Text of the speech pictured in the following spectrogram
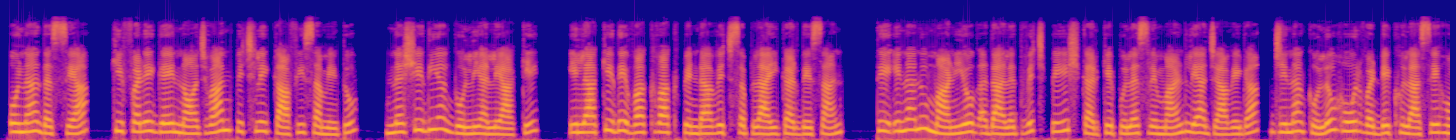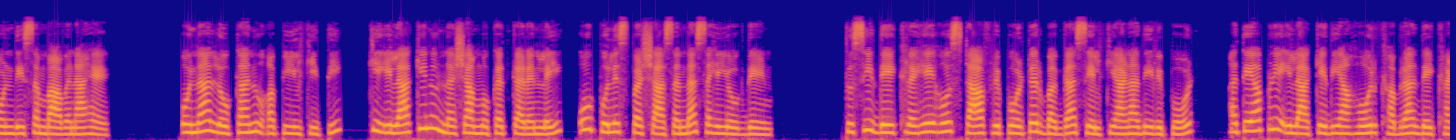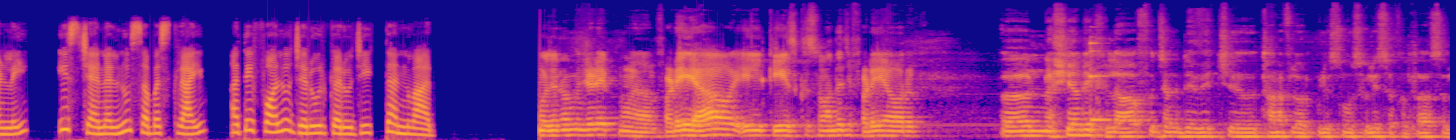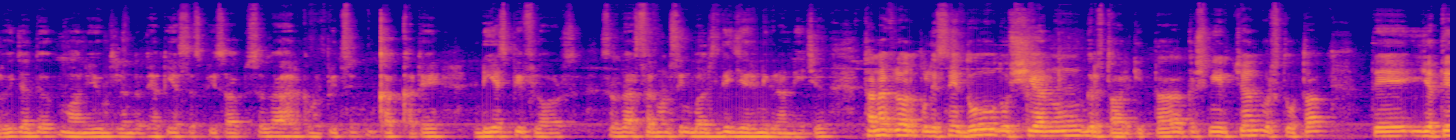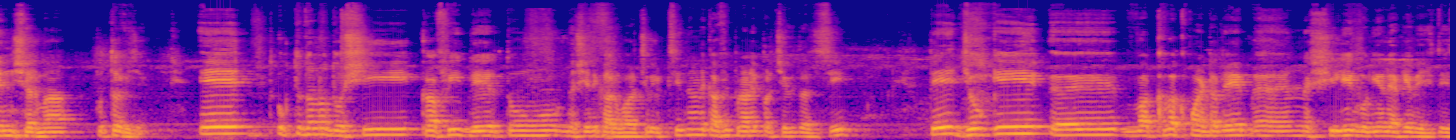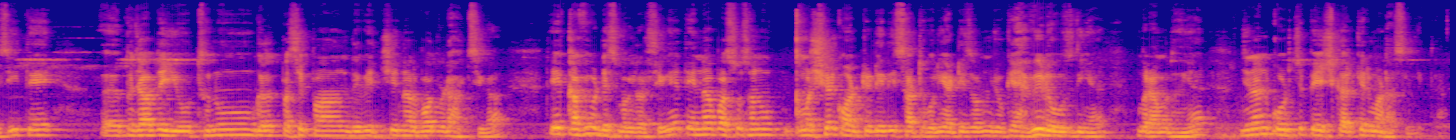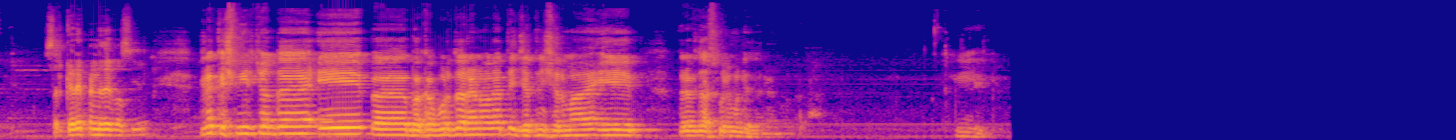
ਉਹਨਾਂ ਦੱਸਿਆ ਕਿ ਫੜੇ ਗਏ ਨੌਜਵਾਨ ਪਿਛਲੇ ਕਾਫੀ ਸਮੇਂ ਤੋਂ ਨਸ਼ੇ ਦੀਆਂ ਗੋਲੀਆਂ ਲਿਆ ਕੇ ਇਲਾਕੇ ਦੇ ਵੱਖ-ਵੱਖ ਪਿੰਡਾਂ ਵਿੱਚ ਸਪਲਾਈ ਕਰਦੇ ਸਨ ਤੇ ਇਹਨਾਂ ਨੂੰ ਮਾਣਯੋਗ ਅਦਾਲਤ ਵਿੱਚ ਪੇਸ਼ ਕਰਕੇ ਪੁਲਿਸ ਰਿਮਾਂਡ ਲਿਆ ਜਾਵੇਗਾ, ਜਿਨ੍ਹਾਂ ਕੋਲੋਂ ਹੋਰ ਵੱਡੇ ਖੁਲਾਸੇ ਹੋਣ ਦੀ ਸੰਭਾਵਨਾ ਹੈ। ਉਹਨਾਂ ਲੋਕਾਂ ਨੂੰ ਅਪੀਲ ਕੀਤੀ ਕਿ ਇਲਾਕੇ ਨੂੰ ਨਸ਼ਾ ਮੁਕਤ ਕਰਨ ਲਈ ਉਹ ਪੁਲਿਸ ਪ੍ਰਸ਼ਾਸਨ ਦਾ ਸਹਿਯੋਗ ਦੇਣ। ਤੁਸੀਂ ਦੇਖ ਰਹੇ ਹੋ ਸਟਾਫ ਰਿਪੋਰਟਰ ਬੱਗਾ ਸੇਲਕੀਆਣਾ ਦੀ ਰਿਪੋਰਟ ਅਤੇ ਆਪਣੇ ਇਲਾਕੇ ਦੀਆਂ ਹੋਰ ਖਬਰਾਂ ਦੇਖਣ ਲਈ ਇਸ ਚੈਨਲ ਨੂੰ ਸਬਸਕ੍ਰਾਈਬ ਅਤੇ ਫੋਲੋ ਜ਼ਰੂਰ ਕਰੋ ਜੀ ਧੰਨਵਾਦ। ਮੁਜਰਮ ਜਿਹੜੇ ਅਹ, ਫੜੇ ਆ ਉਹ ਇਹ ਕੇਸ ਕਿਸ ਸੰਬੰਧ ਚ ਫੜੇ ਆ ਔਰ? ਅ, ਨਸ਼ਿਆਂ ਦੇ ਖਿਲਾਫ ਜੰਗ ਦੇ ਵਿੱਚ ਥਾਣਾ ਫਲੋਰ ਪੁਲਿਸ ਨੂੰ ਉਸ ਵੇਲੇ ਸਫਲਤਾ ਹਾਸਲ ਹੋਈ ਜਦ ਮਾਨਯੋਗ ਜਲੰਧਰ ਦੇ ਐਸਐਸਪੀ ਸਾਹਿਬ ਸਰਦਾਰ ਹਰਕਮਲਪ੍ਰੀਤ ਸਿੰਘ ਖੱਖ ਅਤੇ ਡੀਐਸਪੀ ਫਲੋਰ ਸਰਦਾਰ ਸਰਵਨ ਸਿੰਘ ਬਲਜ ਦੀ ਜੇਰੀ ਨਿਗਰਾਨੀ 'ਚ ਥਾਣਾ ਫਿਲੌਰ ਪੁਲਿਸ ਨੇ ਦੋ ਦੋਸ਼ੀਆਂ ਨੂੰ ਗ੍ਰਿਫਤਾਰ ਕੀਤਾ, ਕਸ਼ਮੀਰ ਚੰਦ ਉਰਫ ਤੋਤਾ ਤੇ ਯਤਿਨ ਸ਼ਰਮਾ, ਪੁੱਤਰ ਵਿਜੇ। ਇਹ ਉਕਤ ਦੋਨੋਂ ਦੋਸ਼ੀ ਕਾਫੀ ਦੇਰ ਤੋਂ ਨਸ਼ੇ ਦੇ ਕਾਰੋਬਾਰ 'ਚ ਲਿਪਤ ਸੀ, ਇਹਨਾਂ ਦੇ ਕਾਫੀ ਪੁਰਾਣੇ ਪਰਚੇ ਵੀ ਦਰਜ ਸੀ ਤੇ ਜੋ ਕਿ ਵੱਖ-ਵੱਖ ਪੁਆਇੰਟਾਂ ਤੇ ਨਸ਼ੀਲੀਆਂ ਗੋਲੀਆਂ ਲੈ ਕੇ ਵੇਚਦੇ ਸੀ ਤੇ ਪੰਜਾਬ ਦੇ ਯੂਥ ਨੂੰ ਗਲਤ ਪਾਸੇ ਪਾਉਣ ਦੇ ਵਿੱਚ ਇਹਨਾਂ ਬਹੁਤ ਵੱਡਾ ਹੱਥ ਸੀਗਾ। ਤੇ ਇਹ ਕਾਫੀ ਵੱਡੇ ਸਮਗਲਰ ਸੀਗੇ ਤੇ ਇਹਨਾਂ ਪਾਸੋਂ ਸਾਨੂੰ ਕਮਰਸ਼ੀਅਲ ਕੁਆਂਟੀਟੀ ਦੀ 60 ਗੋਲੀਆਂ ਐਟੀਜ਼ੋਨ ਜੋ ਕਿ ਹੈਵੀ ਡੋਜ਼ ਦੀਆਂ ਬਰਾਮਦ ਹੋਈਆਂ ਜਿਨ੍ਹਾਂ ਨੂੰ ਕੋਰਟ 'ਚ ਪੇਸ਼ ਕਰਕੇ ਰਿਮਾਂਡ ਹਾਸਲ ਕੀਤਾ। ਸਰ ਕਿਹੜੇ ਪਿੰਡ ਦੇ ਵਸੀ ਜਿਹੜਾ ਕਸ਼ਮੀਰ ਚ ਆਉਂਦਾ ਹੈ ਇਹ ਬਕਾਪੁਰ ਦਾ ਰਹਿਣ ਵਾਲਾ ਤੇ ਜਤਨ ਸ਼ਰਮਾ ਇਹ ਰਵਿਦਾਸਪੁਰ ਮਹੱਲੇ ਦਾ ਰਹਿਣ ਵਾਲਾ ਠੀਕ।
